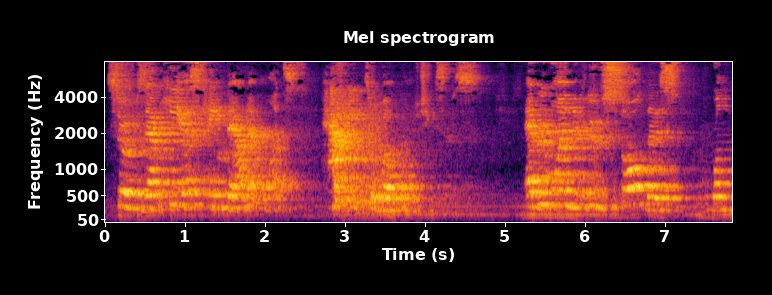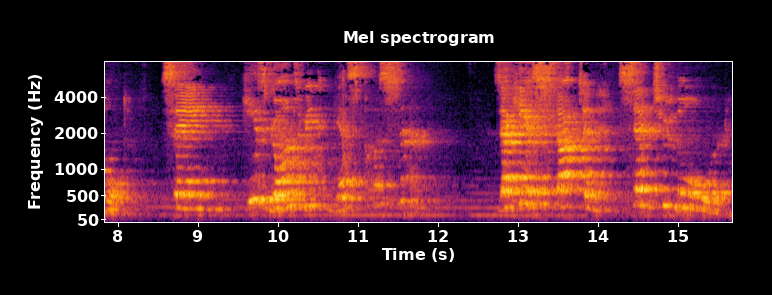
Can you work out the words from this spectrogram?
So Zacchaeus came down at once, happy to welcome Jesus. Everyone who saw this grumbled, saying, He is gone to be the guest of a sinner. Zacchaeus stopped and said to the Lord,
